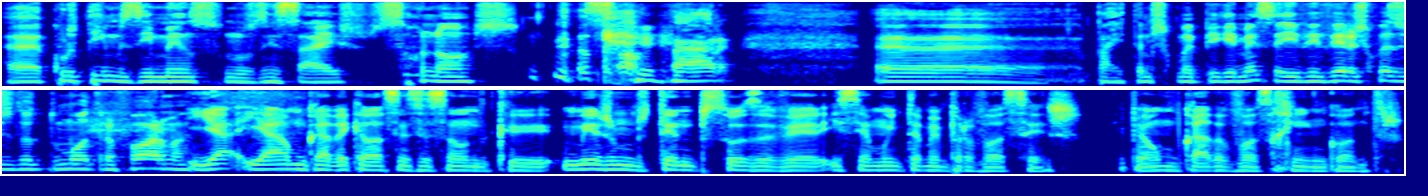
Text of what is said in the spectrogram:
Ah, curtimos imenso nos ensaios, só nós, a saltar. Ah, pá, e estamos com uma pica imensa e viver as coisas de, de uma outra forma. E há, e há um bocado aquela sensação de que, mesmo tendo pessoas a ver, isso é muito também para vocês. Tipo, é um bocado o vosso reencontro.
